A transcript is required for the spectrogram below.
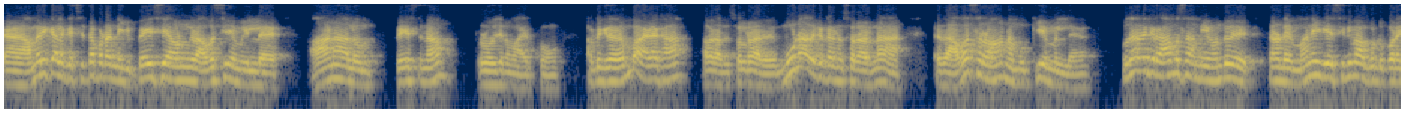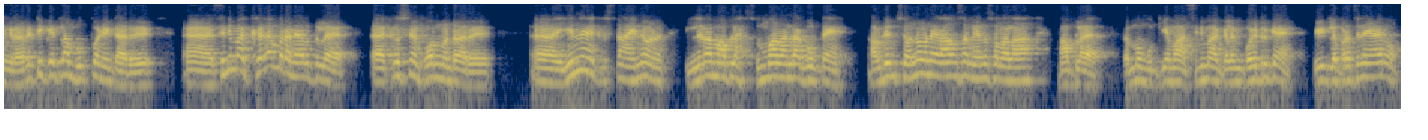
அஹ் அமெரிக்கால இருக்க சித்தப்படம் இன்னைக்கு பேசி ஆகணுங்கிற அவசியம் இல்லை. ஆனாலும் பேசினா பிரயோஜனமா இருக்கும். அப்படிங்கிற ரொம்ப அழகா அவர் அதை சொல்றாரு. மூணாவது கிட்ட என்ன சொல்றாருன்னா அது அவசரம் ஆனா முக்கியம் இல்லை. உதாரணத்துக்கு ராமசாமி வந்து தன்னுடைய மனைவியை சினிமா கூட்டு போறேங்கிறாரு. டிக்கெட்லாம் புக் பண்ணிட்டாரு. சினிமா கிளம்புற நேரத்துல கிருஷ்ணன் ஃபோன் பண்றாரு. என்ன கிருஷ்ணா என்ன இல்லடா மாப்பிள சும்மா தான்டா கூப்பிட்டேன். அப்படின்னு சொன்ன உடனே ராமசாமி என்ன சொல்லலாம்? மாப்பிள ரொம்ப முக்கியமா சினிமா கிளம்பி போயிட்டு இருக்கேன் வீட்டுல பிரச்சனை ஆயிரும்.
